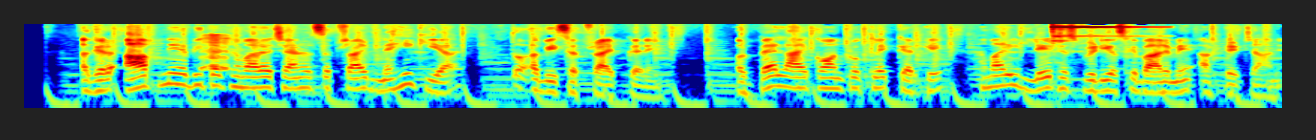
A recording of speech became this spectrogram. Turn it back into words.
अगर आपने अभी तक हमारा चैनल सब्सक्राइब नहीं किया तो अभी सब्सक्राइब करें। और बेल आइकॉन को क्लिक करके हमारी लेटेस्ट वीडियोस के बारे में अपडेट जानें।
